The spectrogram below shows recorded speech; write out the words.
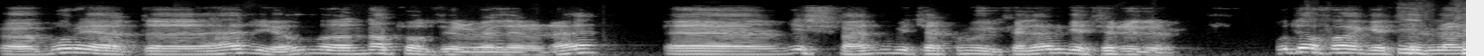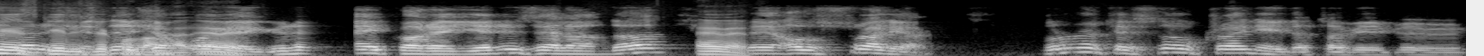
Buraya her yıl NATO zirvelerine e, ismen bir takım ülkeler getirilir. Bu defa getirilenler içinde Japonya, evet. Güney Kore, Yeni Zelanda evet. ve Avustralya. Bunun ötesinde Ukrayna'yı da tabii e,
